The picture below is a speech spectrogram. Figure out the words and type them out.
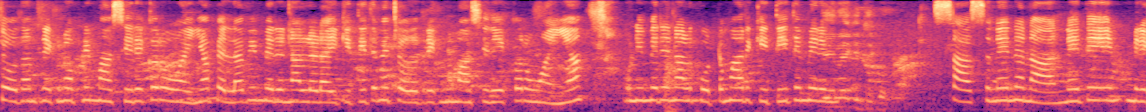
14 ਤਰੀਕ ਨੂੰ ਆਪਣੀ ਮਾਸੀ ਦੇ ਘਰੋਂ ਆਈ ਹਾਂ। ਪਹਿਲਾਂ ਵੀ ਮੇਰੇ ਨਾਲ ਲੜਾਈ ਕੀਤੀ ਤੇ ਮੈਂ 14 ਤਰੀਕ ਨੂੰ ਮਾਸੀ ਦੇ ਘਰੋਂ ਆਈ ਹਾਂ। ਉਹਨੇ ਮੇਰੇ ਨਾਲ ਕੁੱਟਮਾਰ ਕੀਤੀ ਤੇ ਮੇਰੇ ਕਿਹਨੇ ਕੀਤੀ ਕੋਈ ਸੱਸ ਨੇ ਨਨਾਣ ਨੇ ਤੇ ਮੇਰੇ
